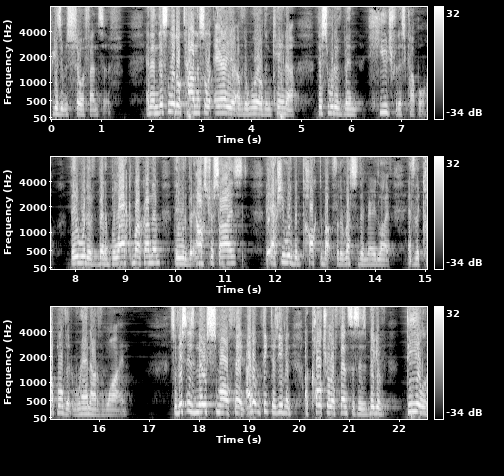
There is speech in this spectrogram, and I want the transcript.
because it was so offensive. And in this little town, this little area of the world in Cana, this would have been huge for this couple. They would have been a black mark on them. They would have been ostracized. They actually would have been talked about for the rest of their married life as the couple that ran out of wine. So this is no small thing. I don't think there's even a cultural offense that's as big of deal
